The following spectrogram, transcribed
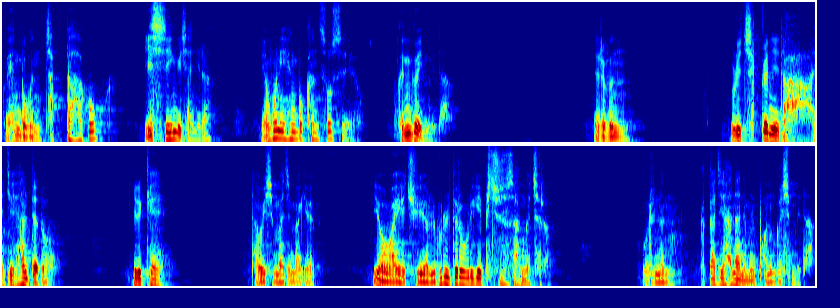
그 행복은 잡다하고 일시인 것이 아니라 영원히 행복한 소스예요. 근거입니다. 여러분 우리 측근이다 이렇게 할 때도 이렇게 다윗이 마지막에 여호와의 주의 얼굴을 들어 우리에게 비추셔서 한 것처럼 우리는 끝까지 하나님을 보는 것입니다.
